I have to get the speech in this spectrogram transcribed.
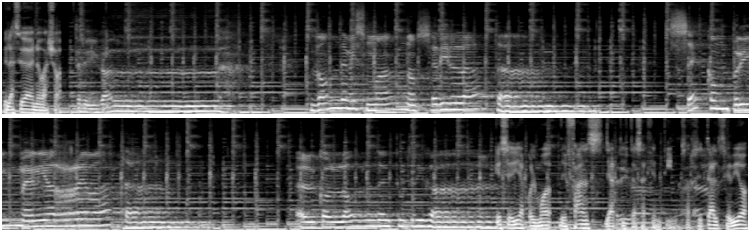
de la ciudad de Nueva York. donde mis manos se dilatan, se comprimen y arrebatan el color de tu trigal. Que ese día colmó de fans de artistas argentinos. El recital se vio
